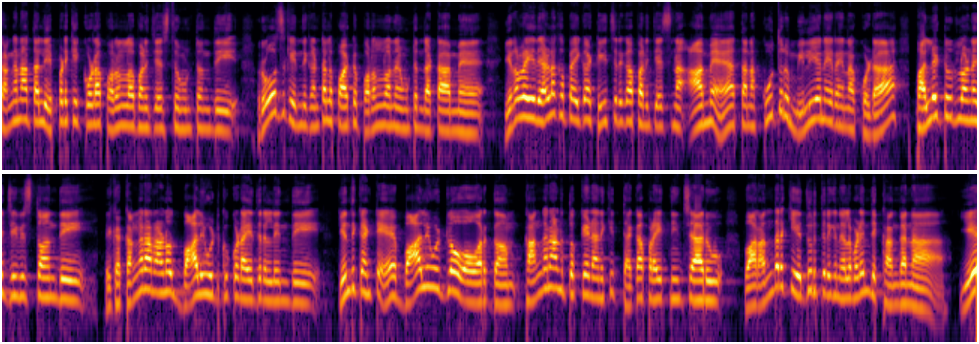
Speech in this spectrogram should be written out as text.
కంగనా తల్లి ఎప్పటికీ కూడా పొలంలో పనిచేస్తూ ఉంటుంది. రోజుకి ఎనిమిది గంటల పాటు పొలంలోనే ఉంటుందట ఆమె. ఇరవై ఐదేళ్ళకు పైగా టీచర్గా పనిచేసిన ఆమె తన కూతురు మిలియనీర్ అయినా కూడా పల్లెటూరులోనే జీవిస్తోంది. ఇక కంగనా రనౌత్ బాలీవుడ్కు కూడా ఎదురెళ్ళింది. ఎందుకంటే బాలీవుడ్లో ఓ వర్గం కంగనాను తొక్కేయడానికి తెగ ప్రయత్నించారు. వారందరికీ ఎదురు తిరిగి నిలబడింది కంగనా. ఏ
